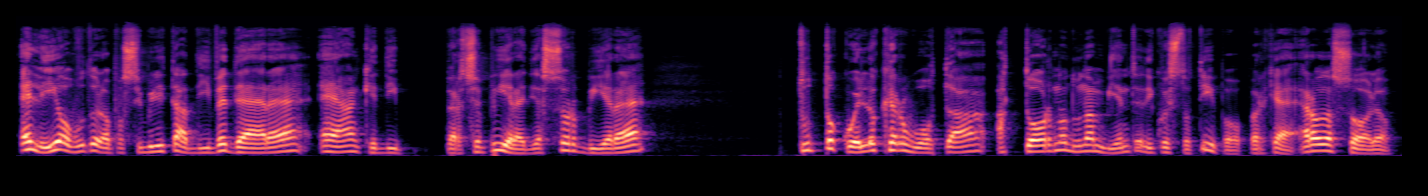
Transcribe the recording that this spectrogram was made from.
e lì ho avuto la possibilità di vedere e anche di percepire, di assorbire tutto quello che ruota attorno ad un ambiente di questo tipo, perché ero da solo.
